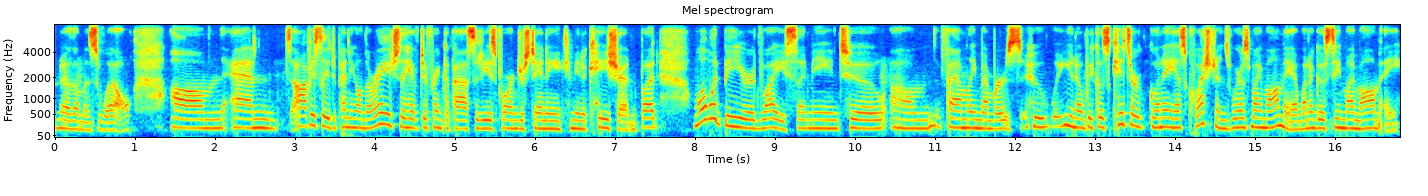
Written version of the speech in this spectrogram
know them as well. Um, and obviously, depending on their age, they have different capacities for understanding and communication. But what would be your advice, I mean, to um, family members who, you know, because kids are going to ask questions Where's my mommy? I want to go see my mommy.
